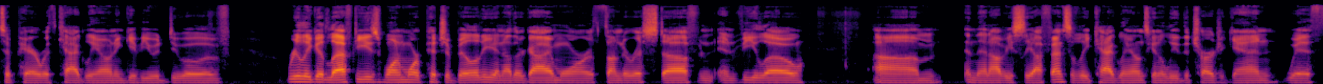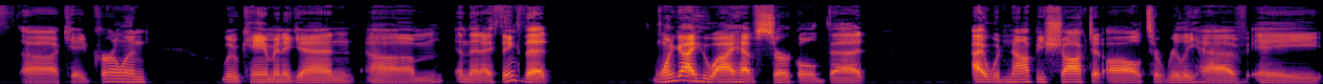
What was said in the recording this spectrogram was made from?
to pair with Caglianone and give you a duo of really good lefties. One more pitchability, another guy more thunderous stuff and, and velo. Um, and then obviously offensively, Caglianone's going to lead the charge again with uh, Cade Kurland, Luke Heyman again. Um, and then I think that one guy who I have circled that I would not be shocked at all to really have a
